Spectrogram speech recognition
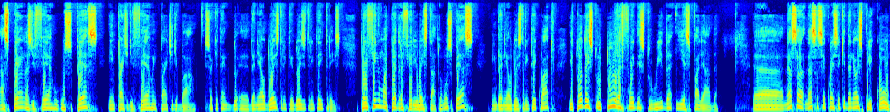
as pernas de ferro, os pés em parte de ferro em parte de barro. Isso aqui tem é, Daniel 2, 32 e 33. Por fim, uma pedra feriu a estátua nos pés, em Daniel 2, 34, e toda a estrutura foi destruída e espalhada. É, nessa, nessa sequência aqui, Daniel explicou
